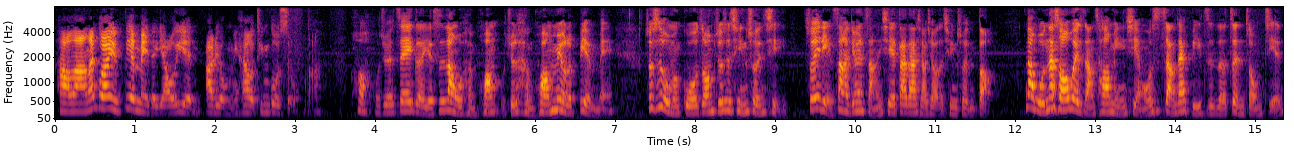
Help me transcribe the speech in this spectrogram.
好啦，那关于变美的谣言，阿勇，你还有听过什么吗？哦，我觉得这个也是让我很荒，我觉得很荒谬的变美，就是我们国中就是青春期，所以脸上一定会长一些大大小小的青春痘。那我那时候位置长超明显，我是长在鼻子的正中间。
